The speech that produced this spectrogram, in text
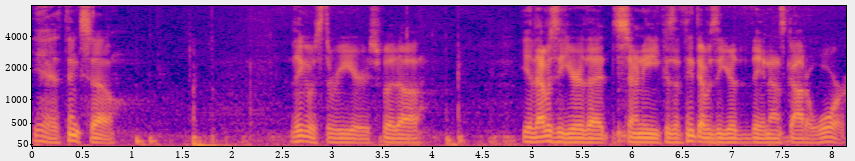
Yeah, I think so. I think it was three years, but uh, yeah, that was the year that Sony. Because I think that was the year that they announced God of War.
